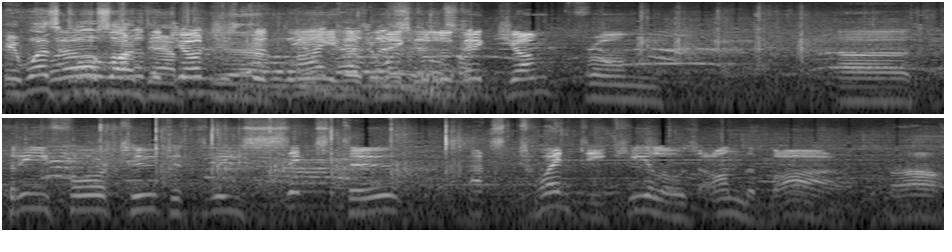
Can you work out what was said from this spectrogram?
It was Well, close one on of the depth. judges Yeah. didn't really has It was make a close big jump from uh, 342 to 362. That's 20 kilos on the bar. Wow.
